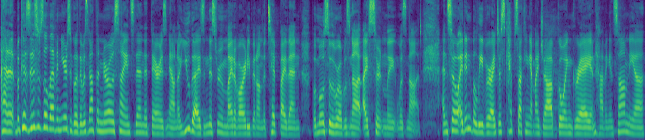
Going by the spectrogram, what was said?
And uh, because this was 11 years ago, there was not the neuroscience then that there is now. Now, you guys in this room might have already been on the tip by then, but most of the world was not. I certainly was not. And so I didn't believe her. I just kept sucking at my job, going gray and having insomnia.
